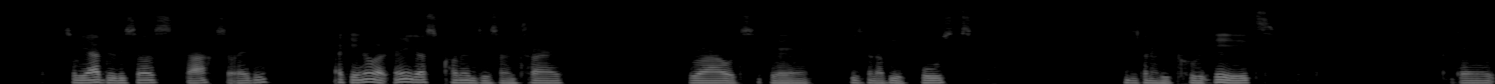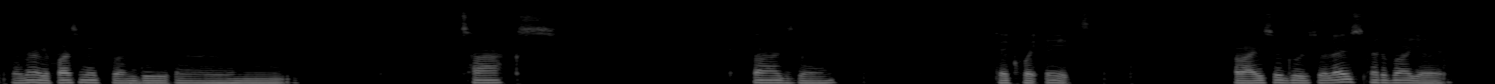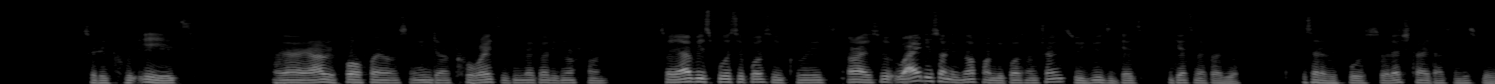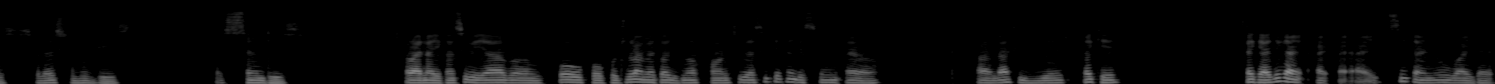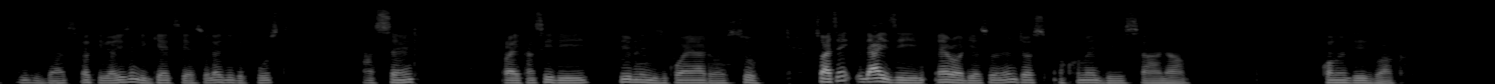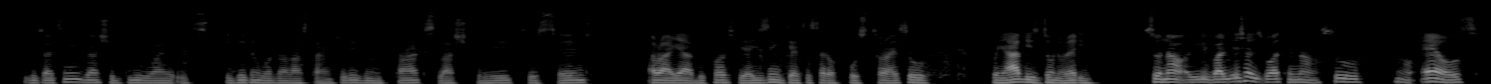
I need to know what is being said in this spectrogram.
So we have the resource tags already. Okay you know what? Let me just comment this and try route there is gonna be a post. It's gonna be create then we're gonna be passing it from the um tags tags then they create. All right so good. So let's head over here to the create. Oh, yeah, I have a four file saying the create is method is not fun. So you have this post supposed to create. All right so why this one is not fun? Because i'm trying to use the get get method here instead of a post. So let's try that in this place. So let's remove this. Let's send this. All right now you can see we have um four for controller method is not found. So we are still getting the same error. And that is weird. Okay. Okay i think I, I i think i know why that this is that. Okay we are using the get here. So let's use the post and send. All right you can see the field name is required or so so i think that is the error there. So let me just comment this and um comment days back because I think that should be why it's it didn't work that last time. So this is in tag slash create so send. Alright, yeah, because we are using get instead of post. Alright, so we have this done already. So now evaluation is working now. So no else.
